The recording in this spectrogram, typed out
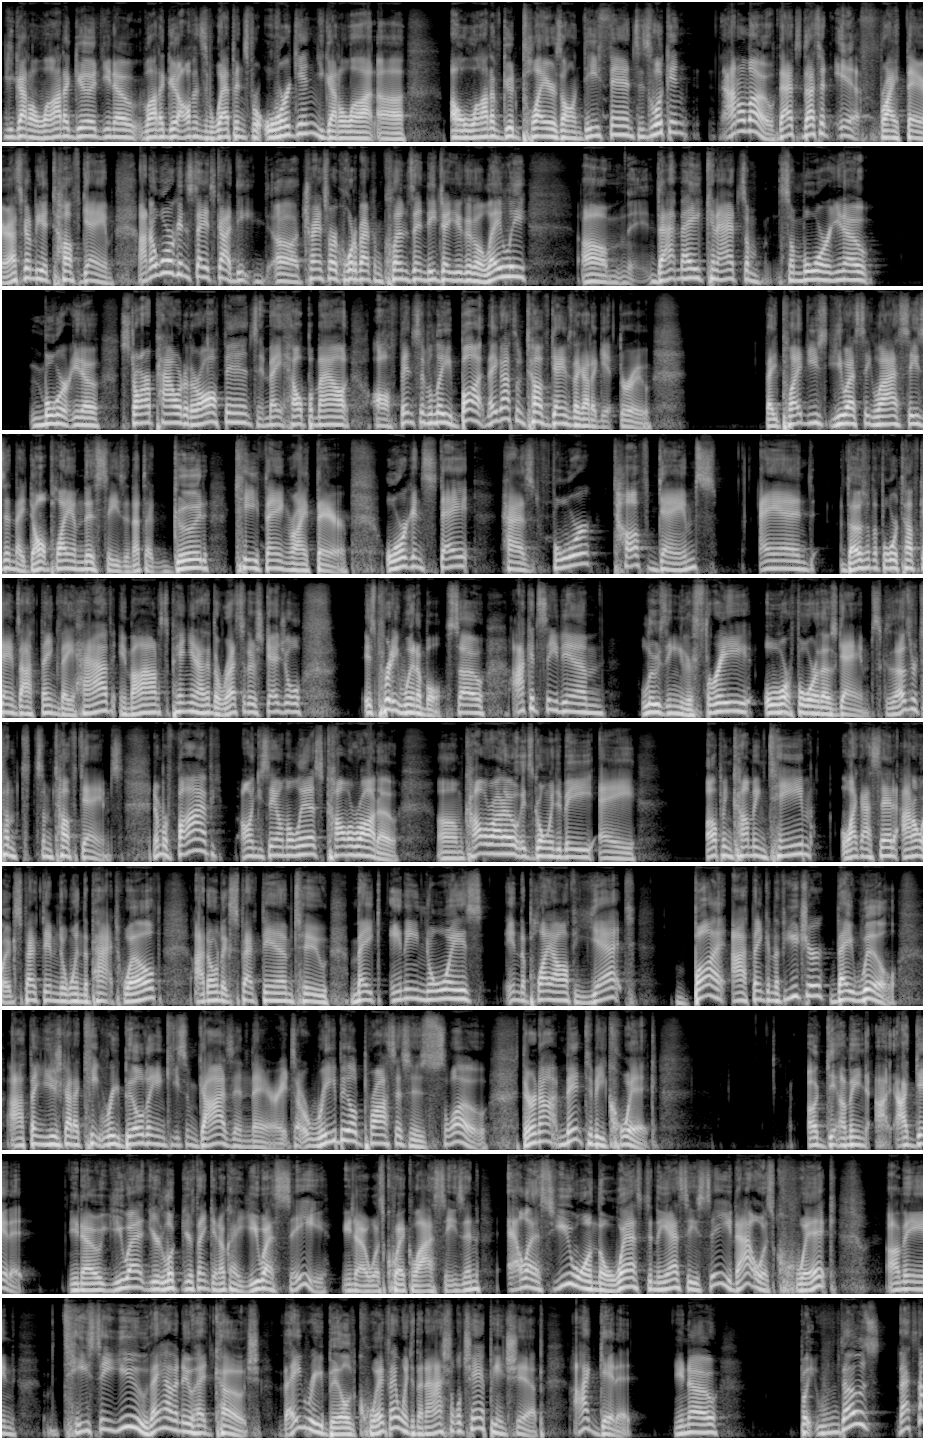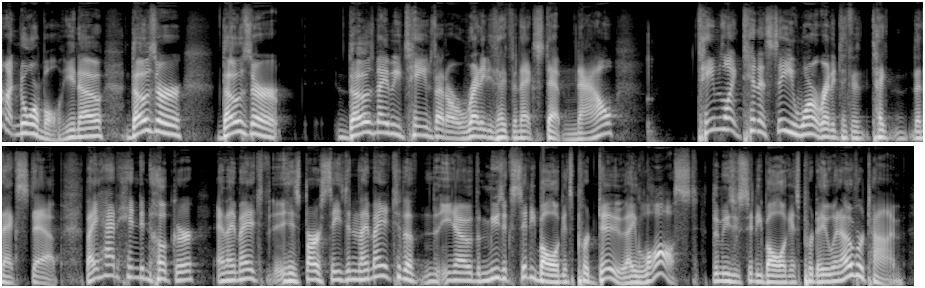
you got a lot of good you know a lot of good offensive weapons for Oregon. You got a lot uh a lot of good players on defense. It's looking I don't know. That's that's an if right there. That's going to be a tough game. I know Oregon State's got D, uh, transfer quarterback from Clemson, DJ Uiagalelei. Um, that may can add some some more you know more you know star power to their offense. It may help them out offensively, but they got some tough games they got to get through. They played USC last season. They don't play them this season. That's a good key thing right there. Oregon State has four tough games, and those are the four tough games I think they have. In my honest opinion, I think the rest of their schedule is pretty winnable. So I could see them losing either three or four of those games because those are t- some tough games. Number five on you say on the list, Colorado. Um, Colorado is going to be a up and coming team like I said, I don't expect them to win the Pac 12. I don't expect them to make any noise in the playoff yet. But I think in the future, they will. I think you just got to keep rebuilding and keep some guys in there. It's a rebuild process is slow. They're not meant to be quick. Again, I mean, I, I get it. You know, you you're look you're thinking, okay, USC, you know, was quick last season. LSU won the West in the SEC. That was quick. I mean, TCU, they have a new head coach. They rebuild quick. They went to the national championship. I get it, you know, but those that's not normal, you know. Those are those are those may be teams that are ready to take the next step now. Teams like Tennessee weren't ready to take the next step. They had Hendon Hooker, and they made it to his first season. And they made it to the you know the Music City Bowl against Purdue. They lost the Music City Bowl against Purdue in overtime.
